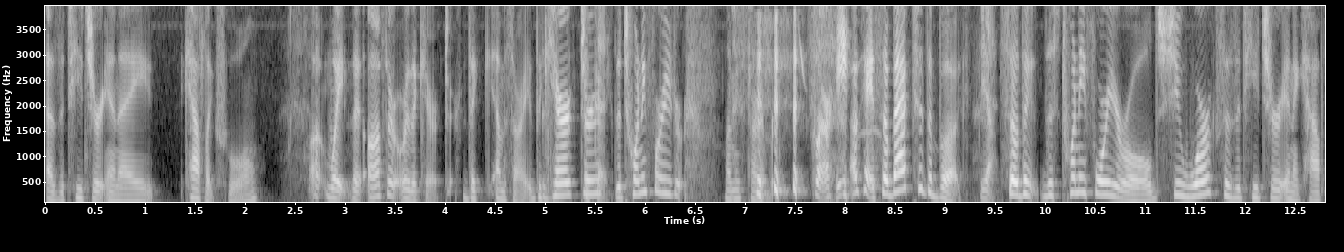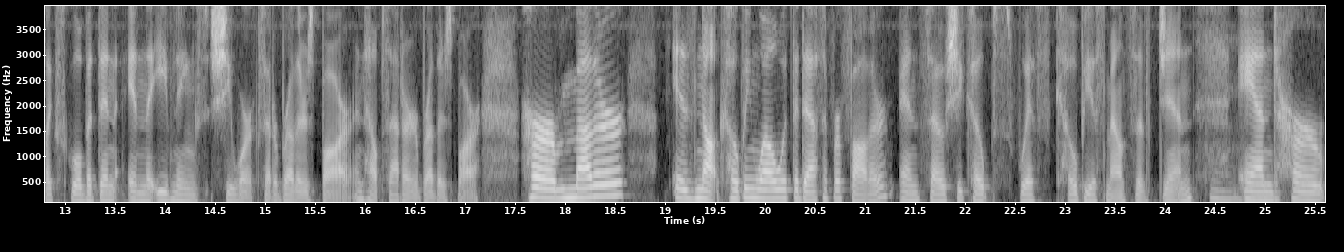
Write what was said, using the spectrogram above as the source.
as a teacher in a Catholic school Uh, wait, the author or the character? the I'm sorry, the character, Okay. the 24 year. Let me start over. Sorry. okay, so back to the book. Yeah. So the, this 24 year old, she works as a teacher in a Catholic school, but then in the evenings she works at her brother's bar and helps out at her brother's bar. Her mother is not coping well with the death of her father, and so she copes with copious amounts of gin. And her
